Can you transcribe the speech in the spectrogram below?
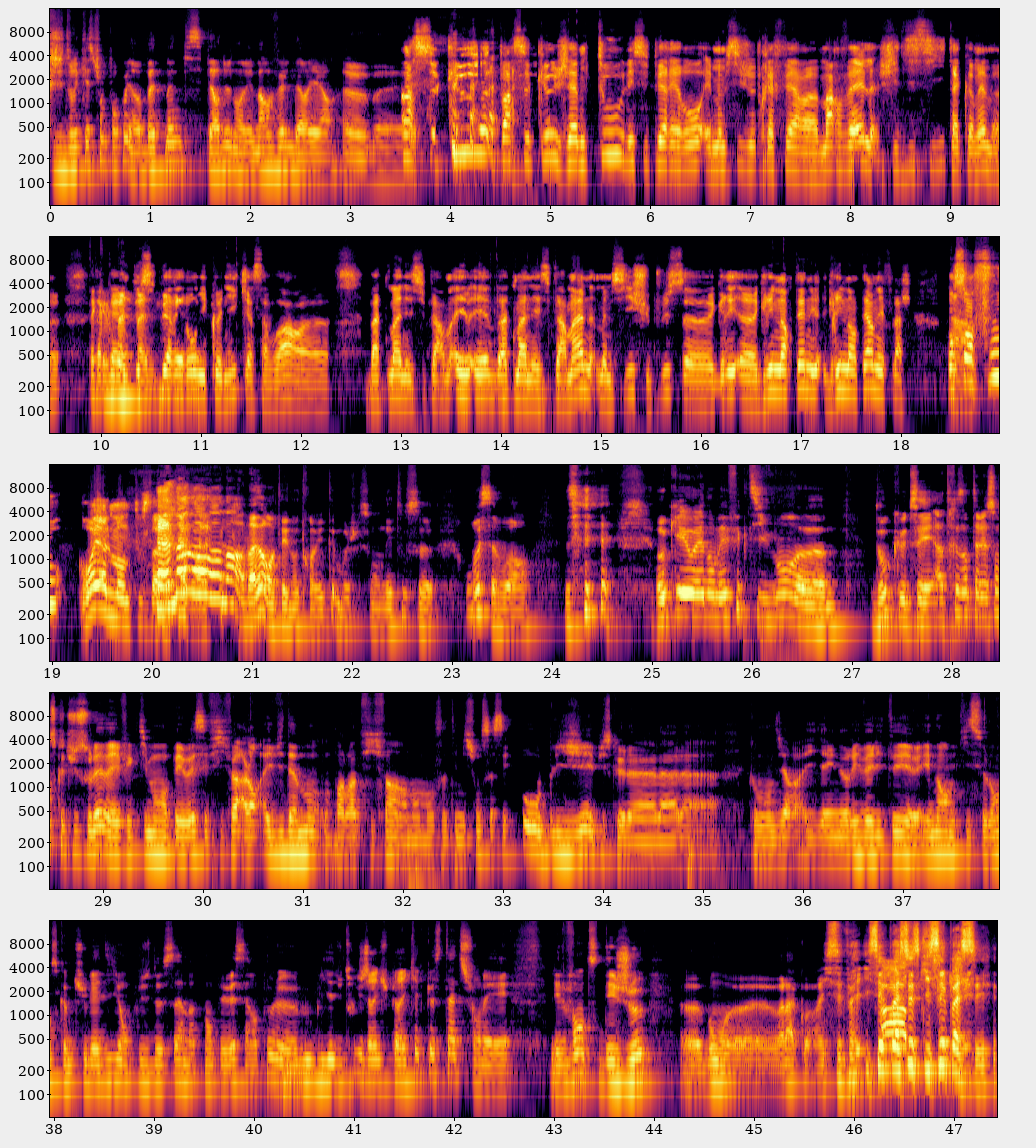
J'ai une vraie question, pourquoi il y a un Batman qui s'est perdu dans les Marvel derrière? Euh, bah... Parce que, parce que j'aime tous les super-héros, et même si je préfère euh, Marvel, chez DC, t'as quand même, euh, T'as quand même deux super-héros iconiques, à savoir euh, Batman, et Superman, et, et Batman et Superman, même si je suis plus euh, Green, Lantern, et- Green Lantern et Flash. On Ah. s'en fout royalement de tout ça. Ah, non, non, non, non, bah non, t'es notre invité, moi je suis, on est tous, euh, on veut savoir. hein. ok, ouais, non, mais effectivement, euh, donc euh, c'est ah, très intéressant ce que tu soulèves, et effectivement, PES et FIFA. Alors évidemment, on parlera de FIFA hein, dans, dans cette émission, ça c'est obligé, puisque la, la, la- comment dire, il y a une rivalité euh, énorme qui se lance, comme tu l'as dit, en plus de ça, maintenant PES c'est un peu l'oublié du truc. J'ai récupéré quelques stats sur les, les ventes des jeux. Euh, bon, euh, voilà quoi, il s'est pas- il s'est Ah, passé ce qui s'est passé.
